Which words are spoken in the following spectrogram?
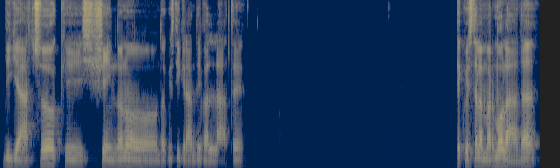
di ghiaccio che scendono da queste grandi vallate. E questa è la marmolada,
